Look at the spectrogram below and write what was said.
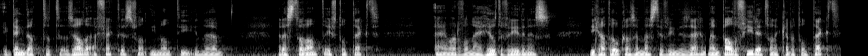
Ik denk dat het hetzelfde effect is van iemand die een restaurant heeft ontdekt en eh, waarvan hij heel tevreden is. Die gaat ook aan zijn beste vrienden zeggen, met een bepaalde fierheid van ik heb het ontdekt.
